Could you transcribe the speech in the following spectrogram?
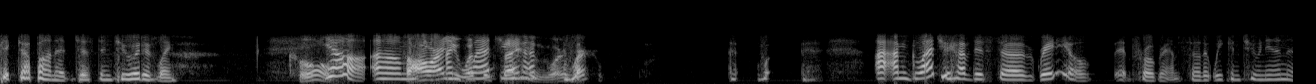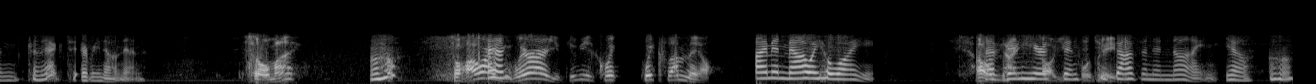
picked up on it just intuitively. Cool. Yeah. Um, so how are you? I'm What's exciting? You have, where, where? I, I'm glad you have this uh, radio uh, program so that we can tune in and connect every now and then. So am I. Uh huh. So how are And- you? Where are you? Give me a quick quick thumbnail. I'm in Maui, Hawaii. Oh, I've nice. been here oh, since poor baby. 2009. Yeah. Uh huh.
